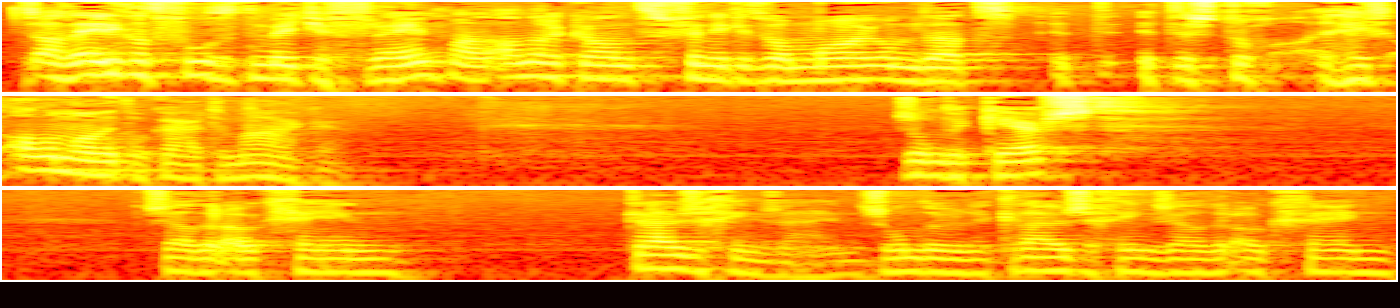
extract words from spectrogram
Dus aan de ene kant voelt het een beetje vreemd, maar aan de andere kant vind ik het wel mooi omdat het, het, is toch, heeft allemaal met elkaar te maken. Zonder kerst zou er ook geen kruisiging zijn. Zonder de kruisiging zou er ook geen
